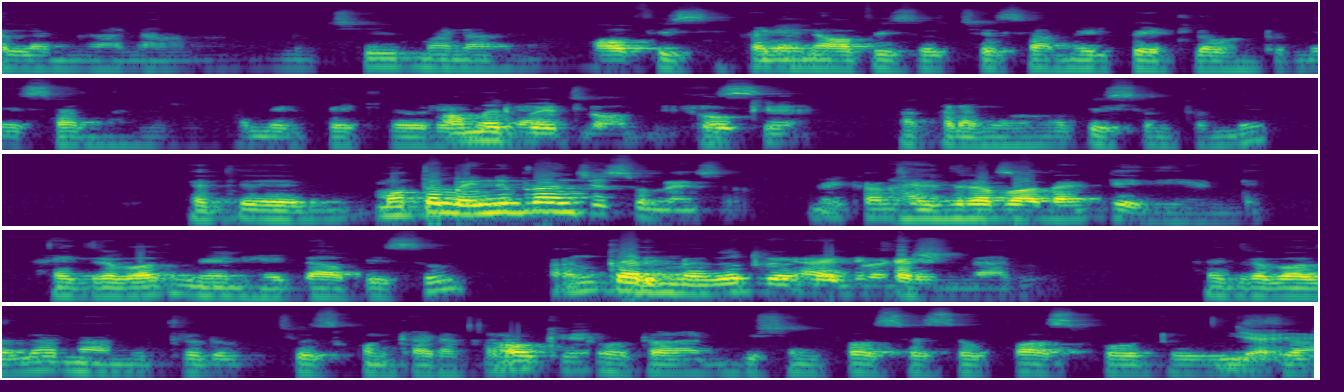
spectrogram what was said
తెలంగాణ నుంచి మన ఆఫీస్ ఇక్కడ ఆఫీస్ వచ్చేసి అమీర్పేటలో ఉంటుంది. ఎస్ఆర్ నగర్ అమీర్పేటలో అమీర్పేటలో ఉంది. ఓకే అక్కడ మా ఆఫీస్ ఉంటుంది. అయితే మొత్తం ఎన్ని బ్రాంచెస్ ఉన్నాయి సార్ మీ హైదరాబాద్ అంటే ఇది అండి. Hyderabad main head office. And Karimnagar. Karimnagar. హైదరాబాద్లో నా మిత్రుడు చూసుకుంటాడు అక్కడ. Total admission process passport visa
